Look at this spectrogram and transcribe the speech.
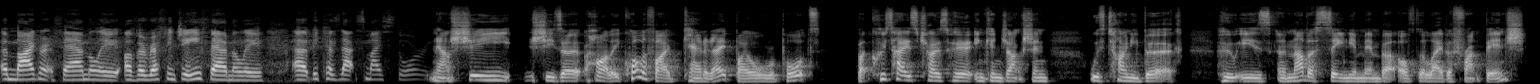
a migrant family, of a refugee family, uh, because that's my story. Now, she she's a highly qualified candidate by all reports, but Chris Hayes chose her in conjunction with Tony Burke, who is another senior member of the Labor front bench.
